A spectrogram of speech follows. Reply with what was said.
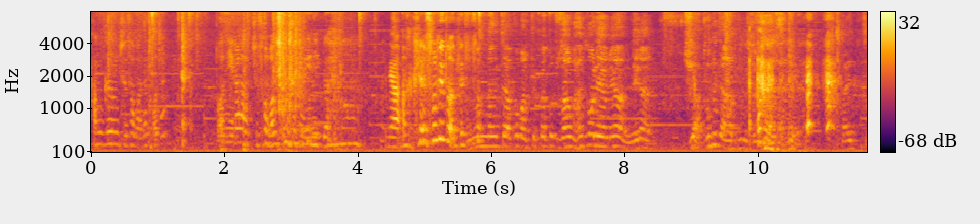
방금 주사 맞았거든? 뻔이라 주사 맞았는데 그러니까 그냥 그냥 소리도 안 냈어. 건강 짜고 말뚝 또 주사 한꺼번에 하면 내가 쥐 아프는지 안 아프는지 모르겠어. 다 했지?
